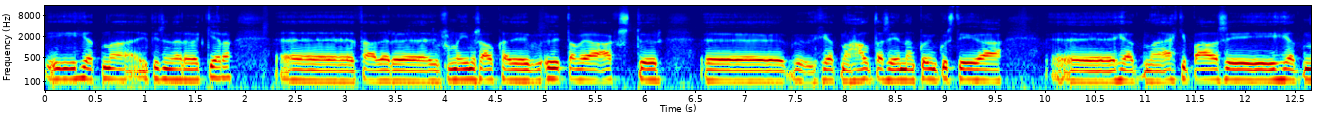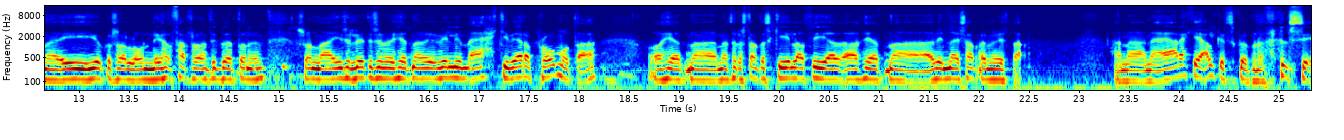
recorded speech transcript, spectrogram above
í, hérna, í því sem þeir eru að gera. Eh, það er eh, svona ímis ákvæði utanvega axtur, hérna, halda sér innan göngustíga, hérna, ekki baða sér hérna, í jökulsárlóni og þarfrandi göttunum. Svona ímsi hluti sem við hérna, viljum ekki vera að prómóta og hérna, mann þurfa að standa að skila á því að, að, hérna, að vinna í samræmi við það. Þannig að það er ekki algjört sköpunarfrelsi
